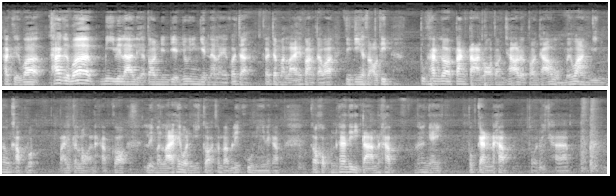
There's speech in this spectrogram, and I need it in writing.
ถ้าเกิดว่าถ้าเกิดว่ามีเวลาเหลือตอนเย็นๆช่วงเย็นๆอะไร ก็จะก็จะมาไลฟ์ให้ฟังแต่ว่าจริงๆเสาร์อาทิตย์ทุกท่านก็ตั้งตารอตอนเช้าแต่ตอนเช้าผมไม่ว่างยิงต้องขับรถไปตลอดนะครับ ก็เลยมาไลฟ์ให้วันนี้ก่อนสำหรับเลขคู่นี้นะครับ ก็ขอบคุณท่านที่ติดตามนะครับแล้วยังไงพบกันนะครับ สวัสดีครับ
